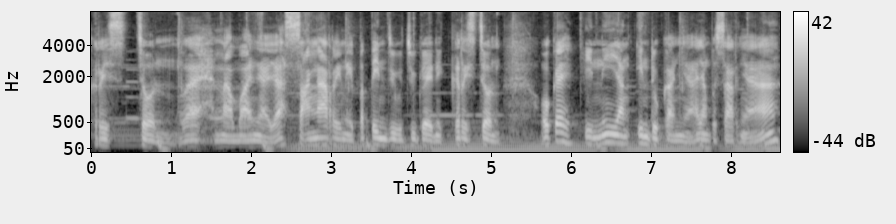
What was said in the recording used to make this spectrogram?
Chris John. Wah namanya ya sangar ini petinju juga ini Chris John Oke, ini yang indukannya, yang besarnya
